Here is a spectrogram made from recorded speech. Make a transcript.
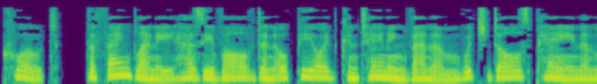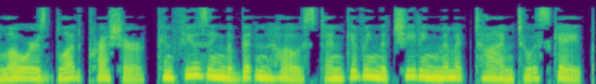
Quote, the fangblenny has evolved an opioid-containing venom which dulls pain and lowers blood pressure, confusing the bitten host and giving the cheating mimic time to escape.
